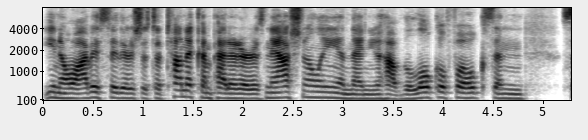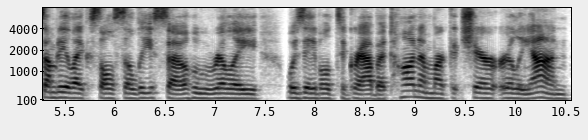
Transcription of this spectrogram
You know obviously there's just a ton of competitors nationally and then you have the local folks and somebody like salsa lisa who really was able to grab a ton of market share early on.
